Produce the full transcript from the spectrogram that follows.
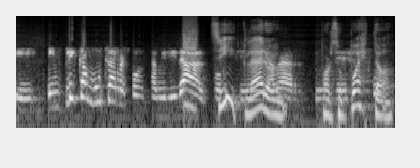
Sí, implica mucha responsabilidad. sí, claro, por supuesto.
